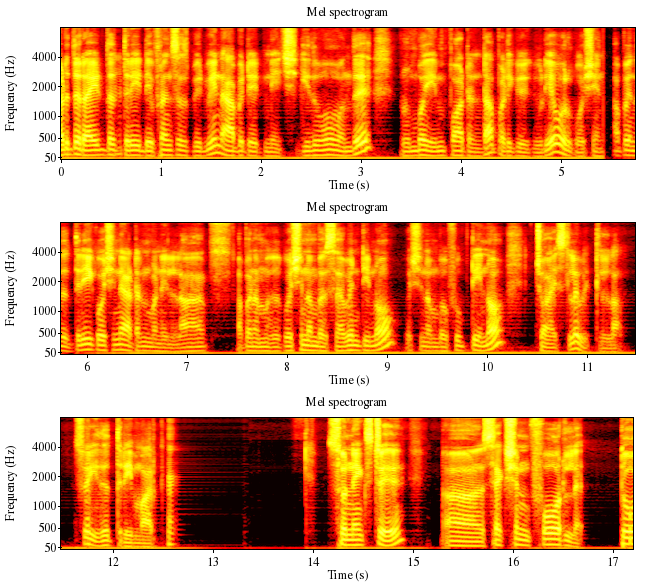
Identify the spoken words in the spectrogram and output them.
அடுத்து write the three differences between habitat niche இதுவும் வந்து ரொம்ப இம்பார்ட்டண்ட்டாக படிக்க வைக்கக்கூடிய ஒரு கொஷின் அப்போ இந்த த்ரீ கொஷினே அட்டன் பண்ணிடலாம். அப்போ நமக்கு கொஷின் நம்பர் செவன்டீனோ கொஷின் நம்பர் ஃபிஃப்டீனோ சாய்ஸில் விட்டுடலாம். ஸோ இது three mark so next section ஃபோரில் டூ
